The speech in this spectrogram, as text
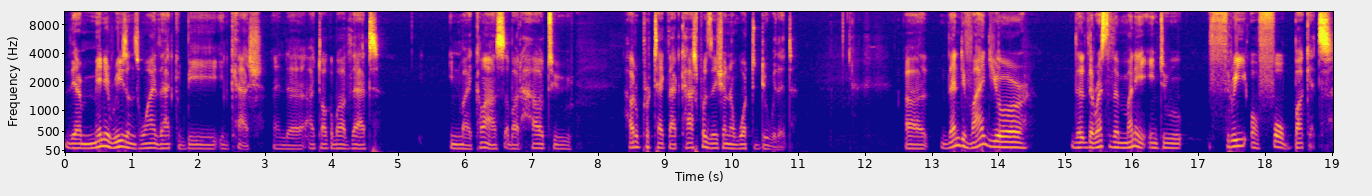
there are many reasons why that could be in cash, and uh, I talk about that in my class about how to how to protect that cash position and what to do with it. Uh, then divide your the, the rest of the money into three or four buckets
